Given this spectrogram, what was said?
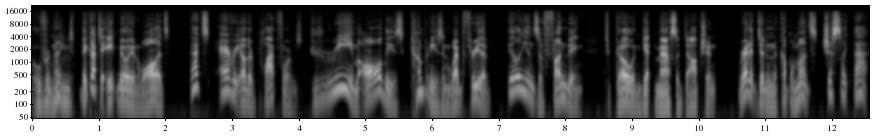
overnight. Mm. They got to 8 million wallets. That's every other platform's dream. All these companies in Web3 that have billions of funding to go and get mass adoption. Reddit did it in a couple months, just like that.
